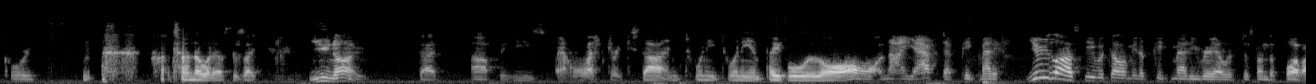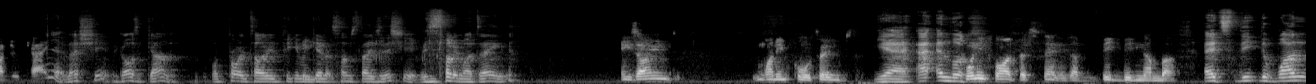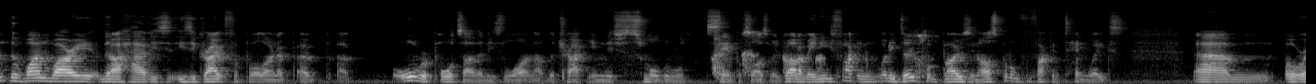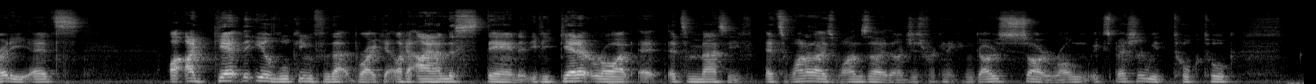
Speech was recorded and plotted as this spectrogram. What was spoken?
Corey. I don't know what else to say. You know that after his electric start in 2020, and people were like, "Oh no, you have to pick Matty." You last year were telling me to pick Matty Rowell at just under 500k. Yeah, no shit. The guy's a gun. I'll probably tell you to pick him again at some stage this year, but he's not in my team. He's owned one in four teams. Yeah, and look, 25% is a big, big number. It's the, the one the one worry that I have is he's a great footballer and a, a, all reports are that he's lighting up the track in this small little sample size we've got. I mean, he fucking what he do put Bowes in hospital for fucking ten weeks um, already. It's I, I get that you're looking for that breakout. Like I understand it. If you get it right, it, it's massive. It's one of those ones though that I just reckon it can go so wrong, especially with Touk Touk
